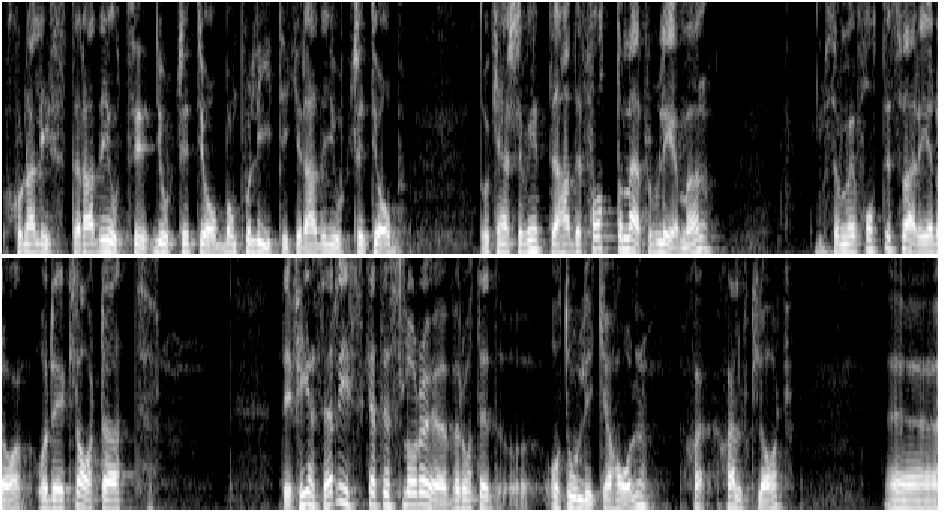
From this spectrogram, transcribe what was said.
journalister hade gjort, gjort sitt jobb, om politiker hade gjort sitt jobb. Då kanske vi inte hade fått de här problemen som vi har fått i Sverige idag. Och det är klart att det finns en risk att det slår över åt, ett, åt olika håll. Självklart. Eh,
